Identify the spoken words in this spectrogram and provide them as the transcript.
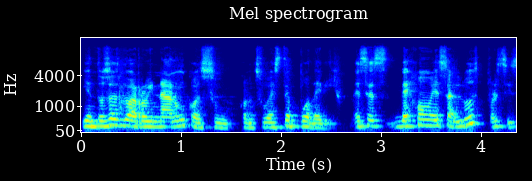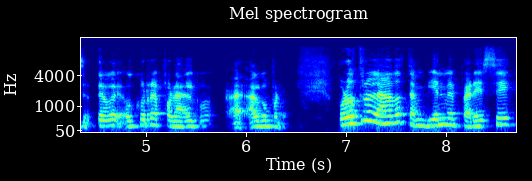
y entonces lo arruinaron con su, con su este poderío. Ese es, dejo esa luz por si se te ocurre por algo, algo por. Por otro lado, también me parece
